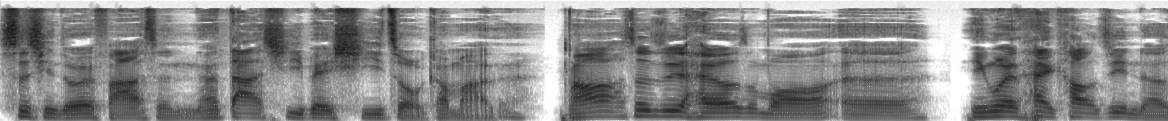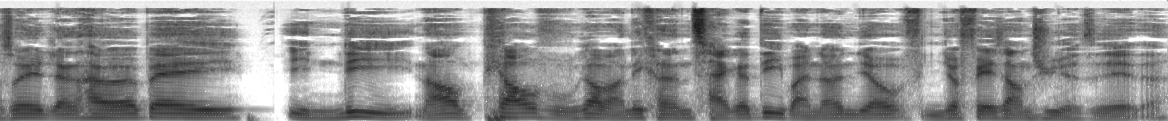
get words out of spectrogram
事情都会发生。那大气被吸走干嘛的？然后甚至于还有什么呃。因为太靠近了，所以人还会被引力，然后漂浮干嘛？你可能踩个地板，然后你就你就飞上去了之类的。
